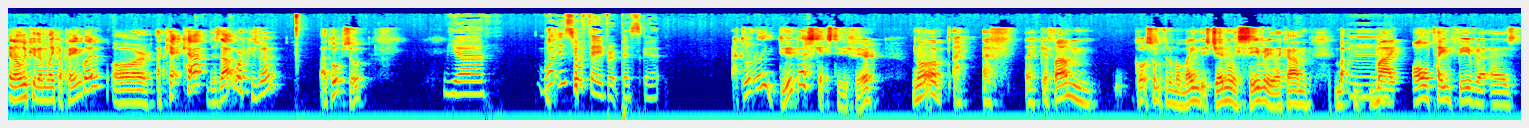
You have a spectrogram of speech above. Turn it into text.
Can I look at them like a penguin or a Kit Kat? Does that work as well? I'd hope so. Yeah. What is your favourite biscuit? I don't really do biscuits to be fair. Not a, if like if I'm got something on my mind that's generally savoury. Like I'm my, mm. my all time favourite is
